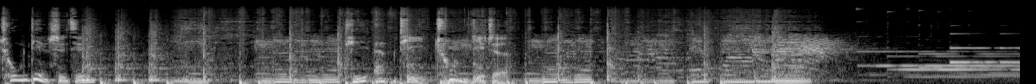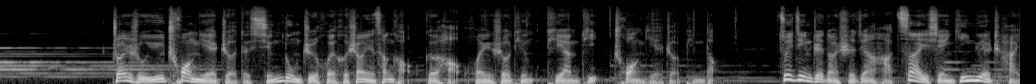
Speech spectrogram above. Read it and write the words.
充电时间，TMT 创业者，专属于创业者的行动智慧和商业参考。各位好，欢迎收听 TMT 创业者频道。最近这段时间哈，在线音乐产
